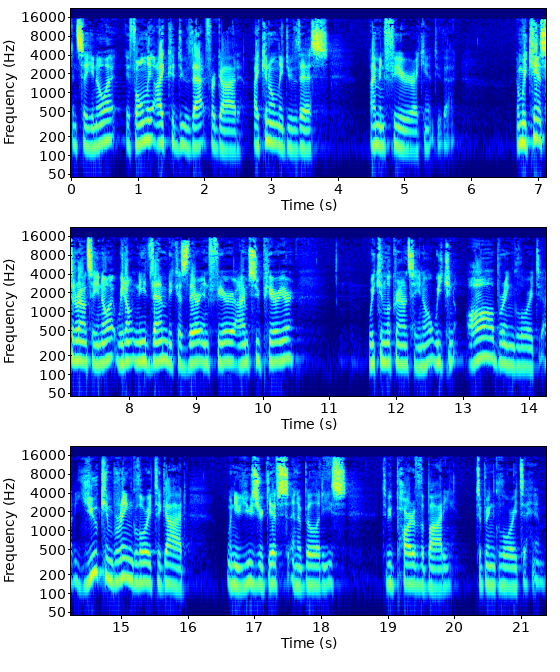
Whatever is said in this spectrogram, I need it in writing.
and say, you know what? If only I could do that for God. I can only do this. I'm inferior. I can't do that. And we can't sit around and say, you know what, we don't need them because they're inferior, I'm superior. We can look around and say, you know what, we can all bring glory to God. You can bring glory to God when you use your gifts and abilities to be part of the body, to bring glory to Him.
